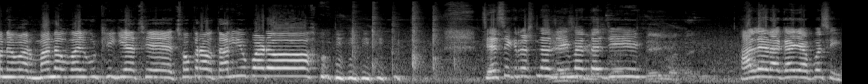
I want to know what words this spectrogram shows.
અને અમારા માનવભાઈ ઉઠી ગયા છે. છોકરાઓ તાલીઓ પાડો. જય શ્રી કૃષ્ણ જય માતાજી. હાલેડા ગાયા પછી.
